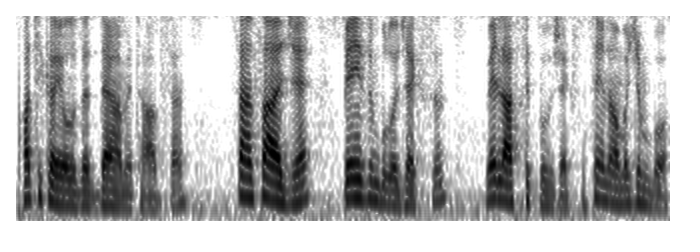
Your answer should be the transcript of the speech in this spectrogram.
Patika yolu da devam et abi sen. Sen sadece benzin bulacaksın ve lastik bulacaksın. Senin amacın bu.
